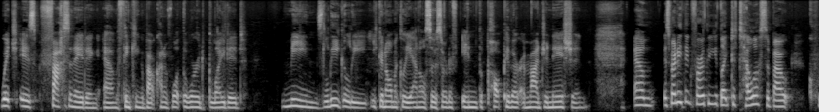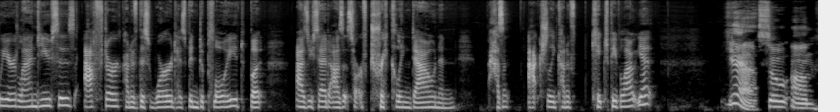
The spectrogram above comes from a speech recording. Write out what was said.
Which is fascinating. Um, thinking about kind of what the word blighted means legally, economically, and also sort of in the popular imagination. Um, is there anything further you'd like to tell us about queer land uses after kind of this word has been deployed, but as you said, as it's sort of trickling down and hasn't actually kind of kicked people out yet? Yeah. So, um,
